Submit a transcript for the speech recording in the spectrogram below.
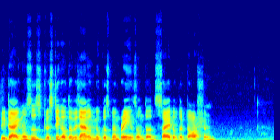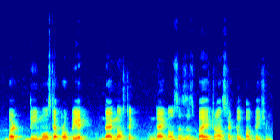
The diagnosis twisting of the vaginal mucous membranes on the side of the torsion but the most appropriate diagnostic diagnosis is by transrectal palpation.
